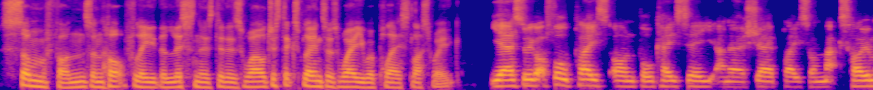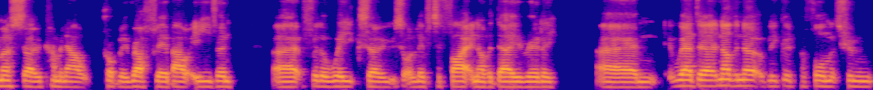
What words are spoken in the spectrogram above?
some funds, and hopefully the listeners did as well. Just explain to us where you were placed last week. Yeah, so we got a full place on Paul Casey and a share place on Max Homa. So coming out probably roughly about even uh, for the week. So sort of live to fight another day, really. Um, we had another notably good performance from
